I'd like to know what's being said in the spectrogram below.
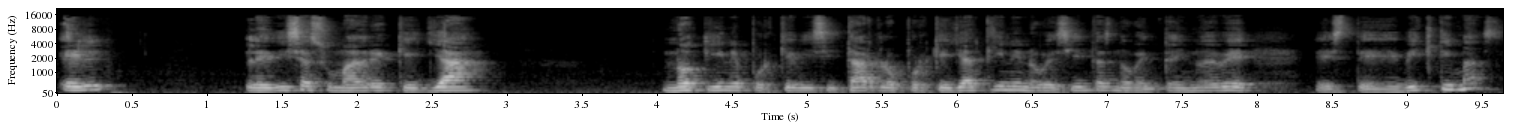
él le dice a su madre que ya no tiene por qué visitarlo porque ya tiene 999 este, víctimas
